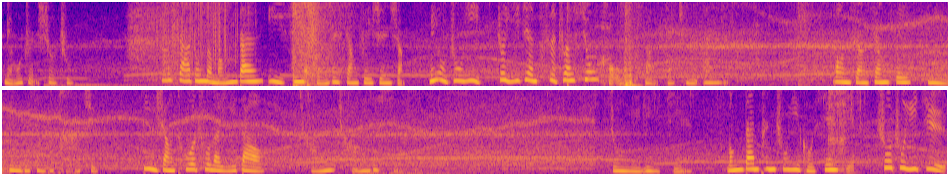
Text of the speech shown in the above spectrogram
瞄准射出。厮杀中的蒙丹一心全在香妃身上，没有注意这一箭刺穿胸口，倒在尘埃里。望向香妃，努力地向她爬去，地上拖出了一道长长的血痕。终于力竭。蒙丹喷出一口鲜血，说出一句：“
